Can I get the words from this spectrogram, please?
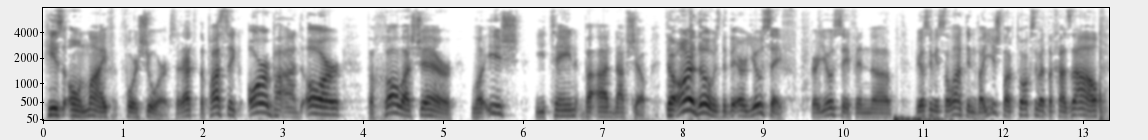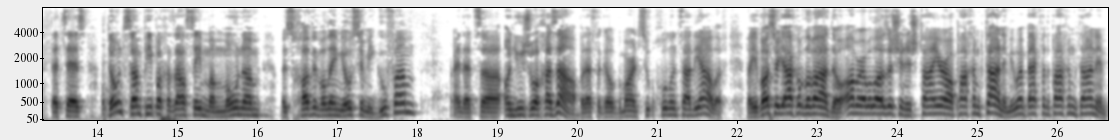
his own life for sure. So that's the pasuk, or ba'ad or, v'chol asher la'ish yitain ba'ad nafsho. There are those, the Be'er Yosef, Be'er Yosef in, uh, Yosef Misalant in Vayishlach talks about the Chazal that says, don't some people, Chazal say, mamonam is chaviv alem Yosef migufam? Right, that's uh, unusual chazal, but that's the Gemara in Chulin Tzadi Aleph. Vayivaser Yaakov Levado, Amar Rabbi Lazar Shenishtayer al Pachim Ktanim. He went back for the Pachim Ktanim.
